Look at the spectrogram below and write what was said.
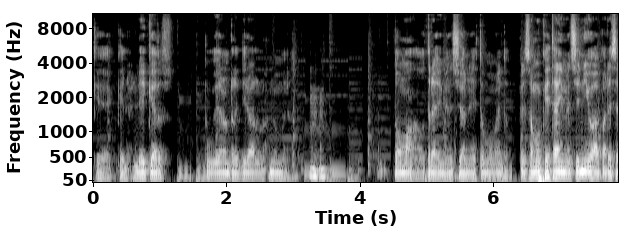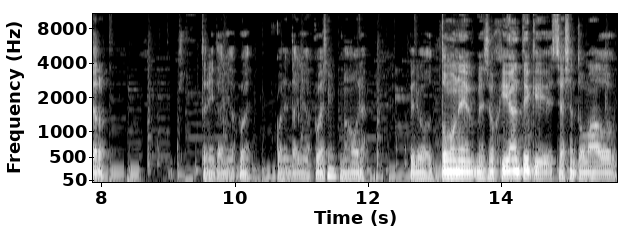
que, que los Lakers pudieron retirar los números. Toma otra dimensión en estos momentos. Pensamos que esta dimensión iba a aparecer 30 años después, 40 años después, Sí. una hora. Pero toma una dimensión gigante que se hayan tomado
